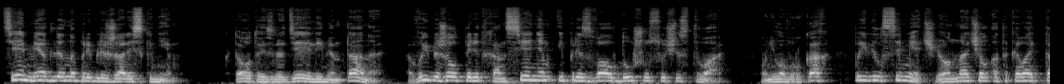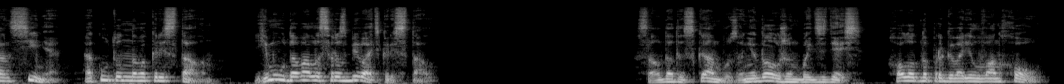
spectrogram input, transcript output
Те медленно приближались к ним. Кто-то из людей Ли Ментана выбежал перед Хансенем и призвал душу существа. У него в руках появился меч, и он начал атаковать Тансиня, окутанного кристаллом. Ему удавалось разбивать кристалл. «Солдат из камбуза не должен быть здесь», – холодно проговорил Ван Хоу,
